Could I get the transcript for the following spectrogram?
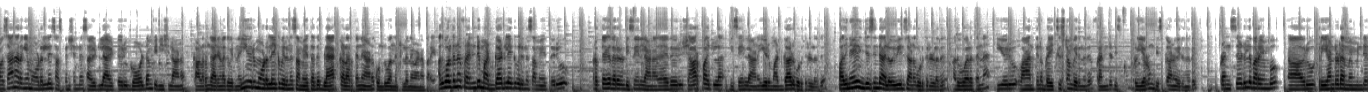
അവസാനം ഇറങ്ങിയ മോഡലിൽ സസ്പെൻഷന്റെ സൈഡിലായിട്ട് ഒരു ഗോൾഡൻ ഫിനിഷിലാണ് കളറും കാര്യങ്ങളൊക്കെ വരുന്നത്. ഈ ഒരു മോഡലിലേക്ക് വരുന്ന സമയത്ത് അത് ബ്ലാക്ക് കളർ തന്നെയാണ് കൊണ്ടുവന്നിട്ടുള്ളതെന്ന് വേണമെങ്കിൽ പറയാം. അതുപോലെ തന്നെ ഫ്രണ്ട് മഡ് ഗാർഡിലേക്ക് വരുന്ന സമയത്ത് ഒരു പ്രത്യേക തരം ഒരു ഡിസൈനിലാണ് അതായത് ഒരു ഷാർപ്പായിട്ടുള്ള ഡിസൈനിലാണ് ഈ ഒരു മഡ് ഗാർഡ് കൊടുത്തിട്ടുള്ളത്. പതിനേഴ് ഇഞ്ചസിന്റെ അലോയ് വീൽസ് ആണ് കൊടുത്തിട്ടുള്ളത്. അതുപോലെ തന്നെ ഈ ഒരു വാഹനത്തിന് ബ്രേക്ക് സിസ്റ്റം വരുന്നത് ഫ്രണ്ട് ഡിസ്കും റിയറും ഡിസ്ക്കാണ് വരുന്നത്. ഫ്രണ്ട് സൈഡിൽ പറയുമ്പോൾ ഒരു ത്രീ ഹൺഡ്രഡ് എം എമ്മിന്റെ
